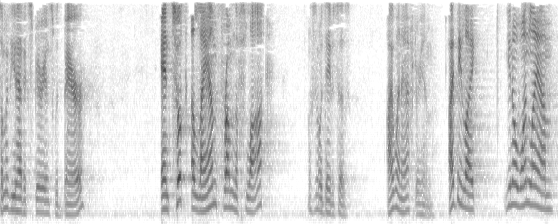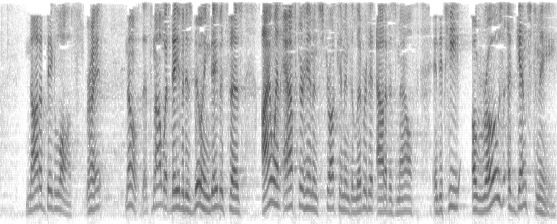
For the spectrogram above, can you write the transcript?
some of you have experience with bear, and took a lamb from the flock, listen to what David says. I went after him. I'd be like, you know, one lamb, not a big loss, right? No, that's not what David is doing. David says, I went after him and struck him and delivered it out of his mouth. And if he arose against me,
